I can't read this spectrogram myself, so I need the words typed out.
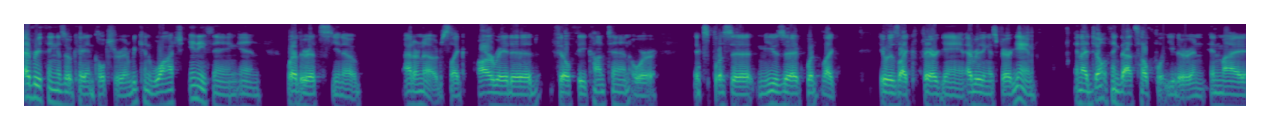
everything is okay in culture and we can watch anything and whether it's you know I don't know, just like R-rated, filthy content or explicit music. What like it was like fair game. Everything is fair game, and I don't think that's helpful either. And in my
